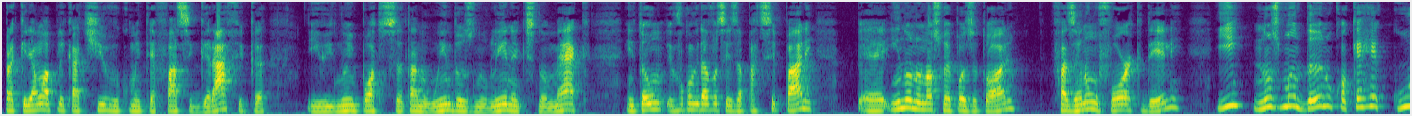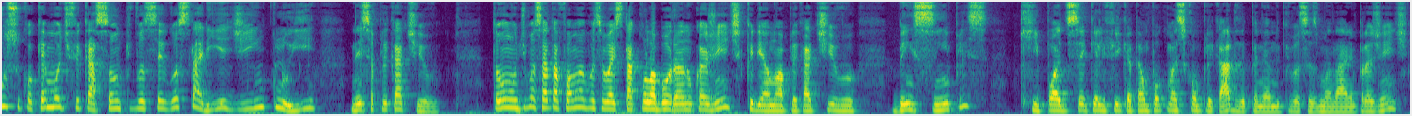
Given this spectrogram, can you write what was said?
para criar um aplicativo com uma interface gráfica e não importa se você está no Windows, no Linux, no Mac. Então eu vou convidar vocês a participarem, é, indo no nosso repositório, fazendo um fork dele e nos mandando qualquer recurso, qualquer modificação que você gostaria de incluir nesse aplicativo. Então, de uma certa forma, você vai estar colaborando com a gente, criando um aplicativo bem simples, que pode ser que ele fique até um pouco mais complicado, dependendo do que vocês mandarem para a gente,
